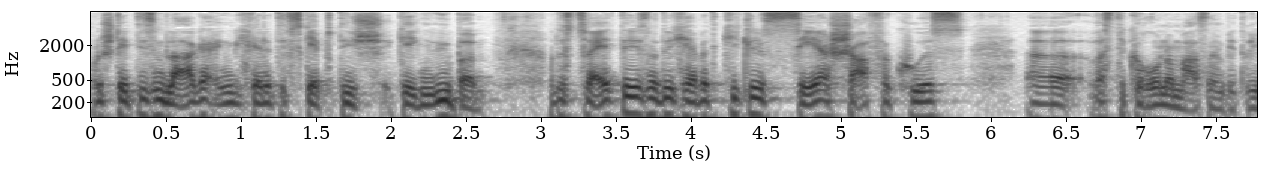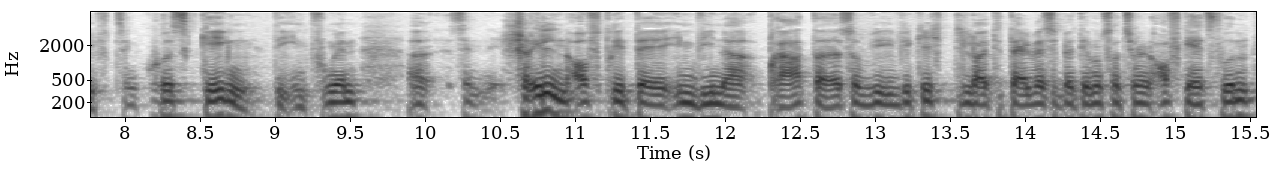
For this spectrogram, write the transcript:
und steht diesem Lager eigentlich relativ skeptisch gegenüber. Und das Zweite ist natürlich Herbert Kickls sehr scharfer Kurs was die Corona-Maßnahmen betrifft. Sein Kurs gegen die Impfungen, äh, seine schrillen Auftritte im Wiener Prater, also wie wirklich die Leute teilweise bei Demonstrationen aufgehetzt wurden,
